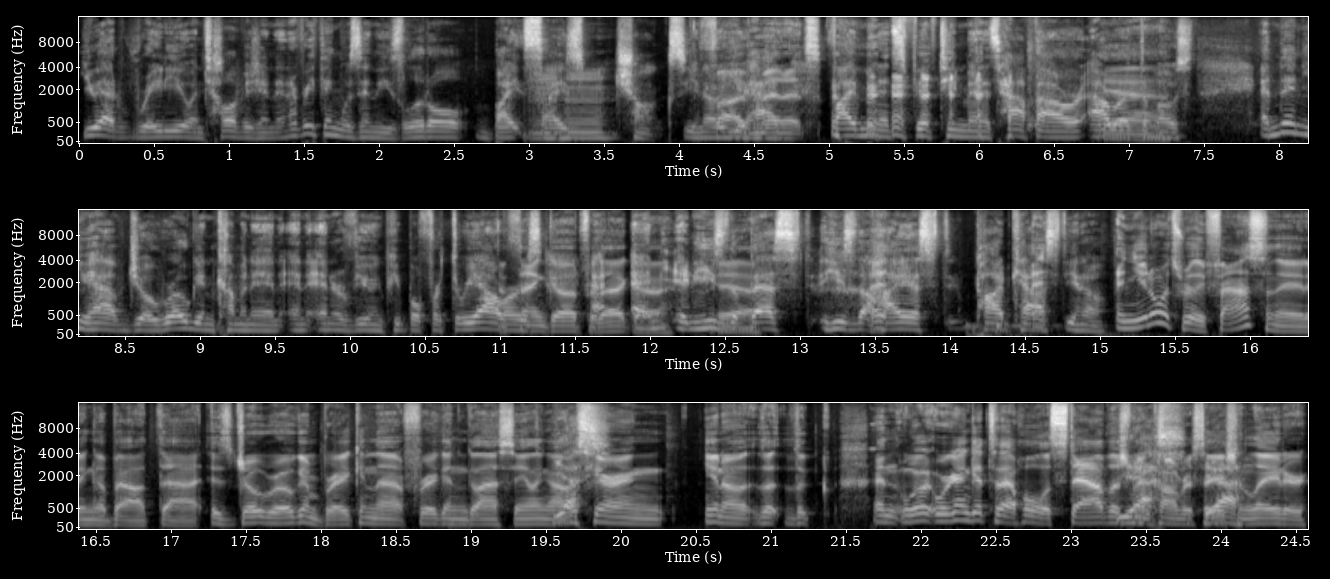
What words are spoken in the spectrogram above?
you had radio and television, and everything was in these little bite-sized chunks. You know, Mm-hmm. Five you had minutes. five minutes, fifteen minutes, half hour, hour at the most, and then you have Joe Rogan coming in and interviewing people for three hours. Thank God for that guy. and he's the best. He's the highest podcast. You know. And you know what's really fascinating about that is Joe Rogan breaking that friggin' glass ceiling. I was hearing, you know, the the, and we're, we're gonna get to that whole establishment Yes, conversation yeah. later,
